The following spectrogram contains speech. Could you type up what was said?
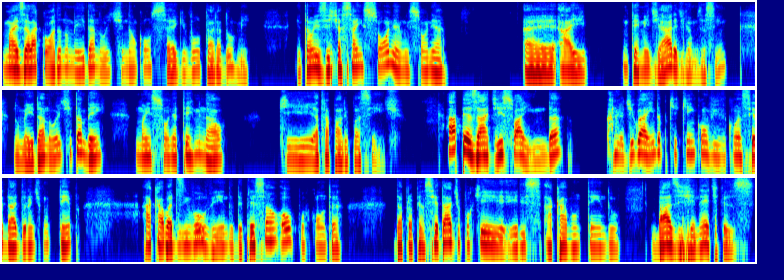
mas ela acorda no meio da noite e não consegue voltar a dormir. Então existe essa insônia, uma insônia é, aí intermediária, digamos assim, no meio da noite, e também uma insônia terminal que atrapalha o paciente. Apesar disso, ainda, eu digo ainda porque quem convive com ansiedade durante muito tempo acaba desenvolvendo depressão ou por conta da própria ansiedade ou porque eles acabam tendo bases genéticas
